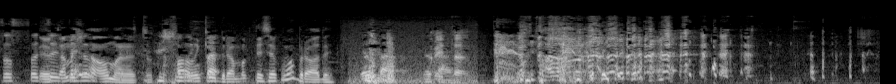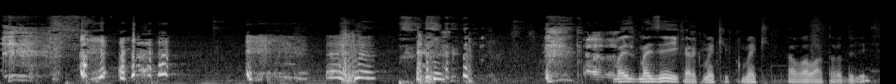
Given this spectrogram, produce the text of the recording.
só, só Eu também deixa- não, mano. Eu tô eu falando que o drama aconteceu com uma brother. Eu tava, eu tava. Coitado. Cara, Mas, mas e aí, cara, como é que, como é que tava lá? Tava delícia?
